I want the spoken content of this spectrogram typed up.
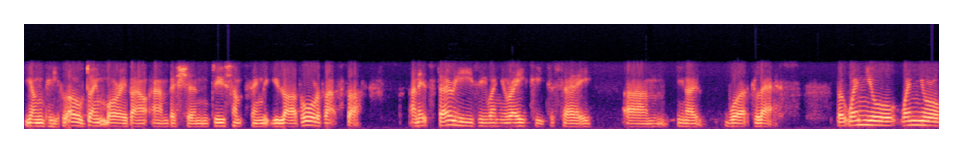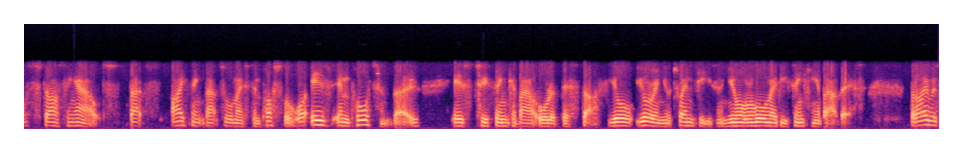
young people, oh, don't worry about ambition, do something that you love, all of that stuff. And it's very easy when you're 80 to say, um, you know, work less. But when you're when you're starting out, that's I think that's almost impossible. What is important though is to think about all of this stuff. You're you're in your 20s and you're already thinking about this. But I was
